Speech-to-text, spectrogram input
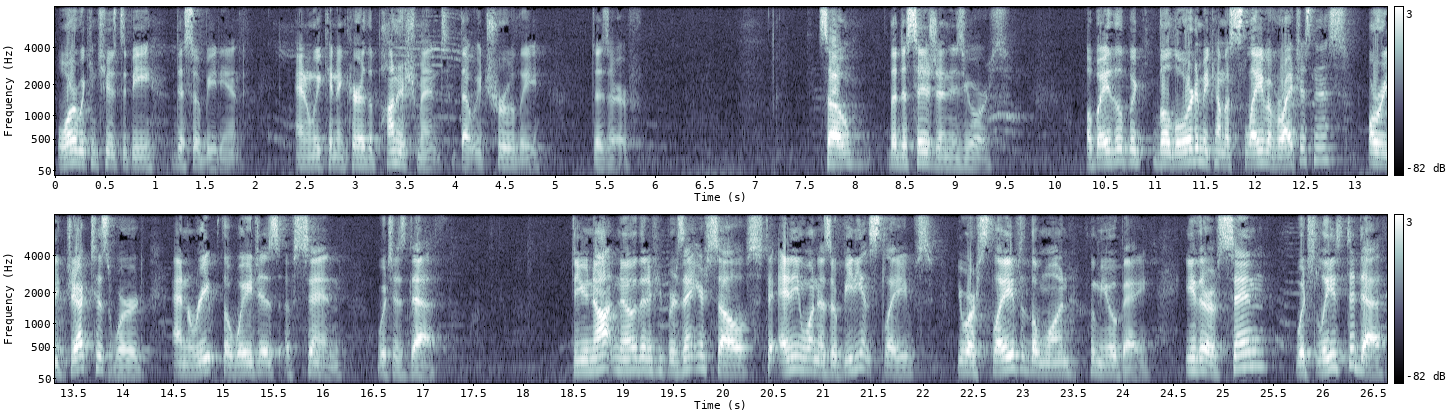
Or we can choose to be disobedient, and we can incur the punishment that we truly deserve. So, the decision is yours. Obey the, the Lord and become a slave of righteousness, or reject His word and reap the wages of sin, which is death. Do you not know that if you present yourselves to anyone as obedient slaves, you are slaves of the one whom you obey, either of sin, which leads to death,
